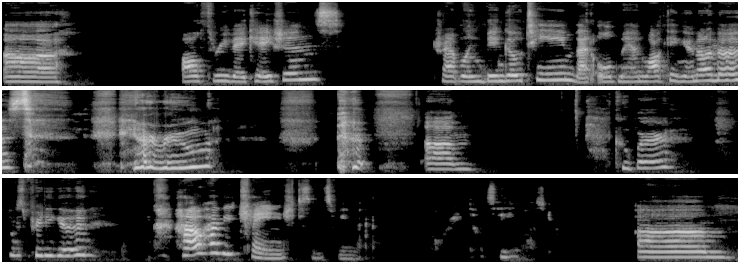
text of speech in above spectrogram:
Uh, all three vacations. Traveling bingo team, that old man walking in on us in our room. um, Cooper was pretty good. How have you changed since we met? Don't say you lost your Um,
